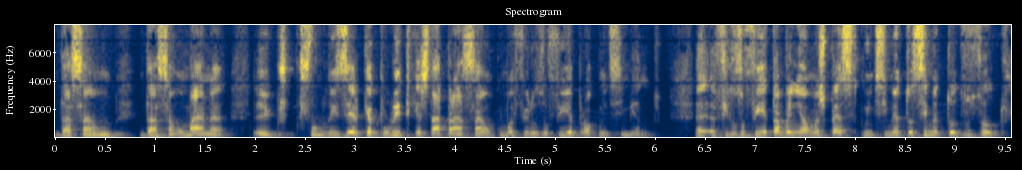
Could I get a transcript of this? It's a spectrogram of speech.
da ação, ação humana. Uh, costumo dizer que a política está para a ação como a filosofia para o conhecimento. A filosofia também é uma espécie de conhecimento acima de todos os outros.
